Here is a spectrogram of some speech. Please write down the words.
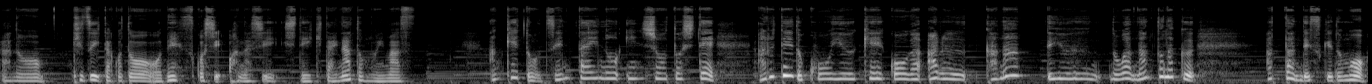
あの気づいたことをね少しお話ししていきたいなと思います。アンケート全体の印象としてある程度こういう傾向があるかなっていうのはなんとなくあったんですけども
